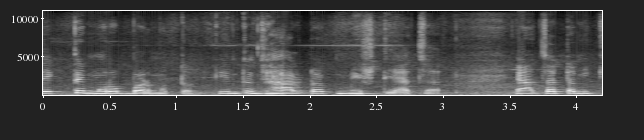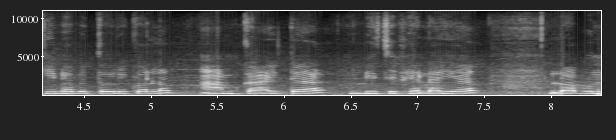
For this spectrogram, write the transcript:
দেখতে মোরব্বার মতো, কিন্তু ঝালটক মিষ্টি আচার। এই আচারটা আমি কীভাবে তৈরি করলাম? আম কাইটা, বিচি ফেলাইয়া, লবণ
